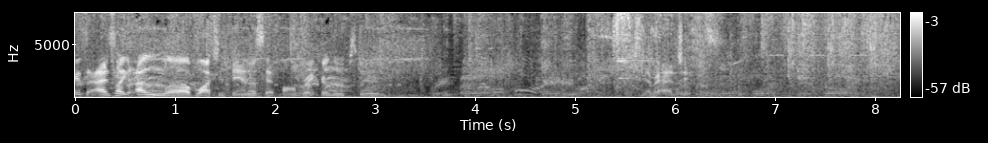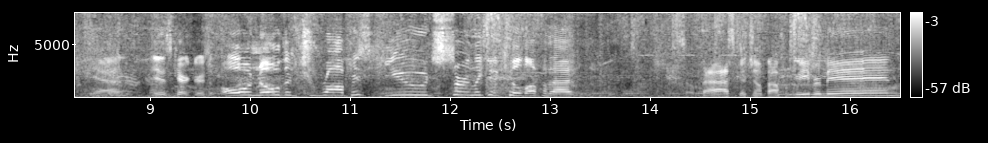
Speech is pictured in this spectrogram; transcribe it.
Crazy. I just like I love watching Thanos hit palm breaker loops, man. Never had a chance. Yeah, his character is. Oh no, the drop is huge. Certainly could have killed off of that. So fast, good jump out from Weeberman.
